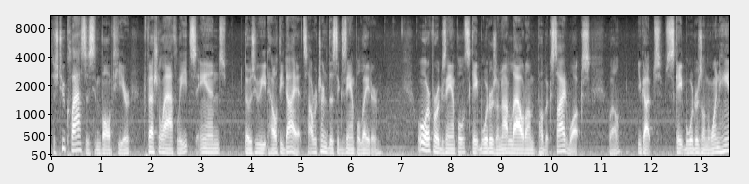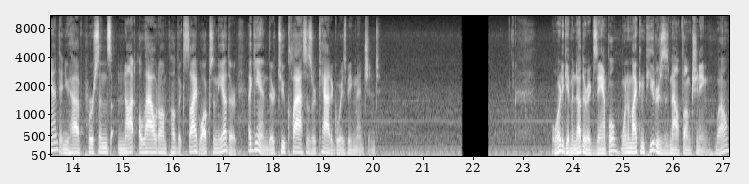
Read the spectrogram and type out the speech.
there's two classes involved here, professional athletes and those who eat healthy diets. I'll return to this example later. Or, for example, skateboarders are not allowed on public sidewalks. Well, you got skateboarders on the one hand, and you have persons not allowed on public sidewalks on the other. Again, there are two classes or categories being mentioned. Or to give another example, one of my computers is malfunctioning. Well,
